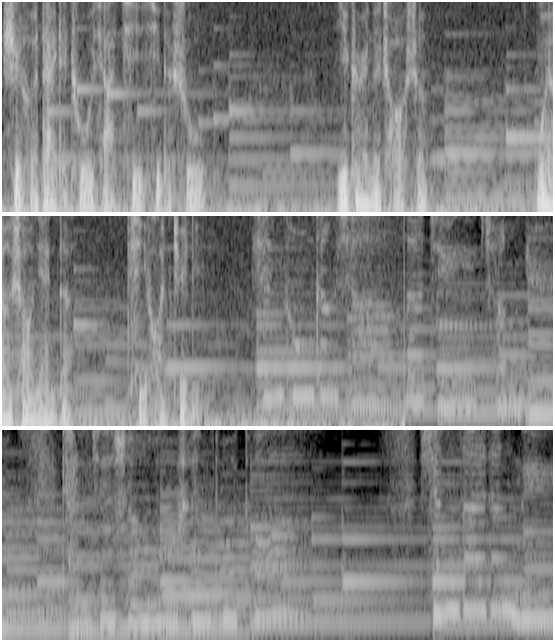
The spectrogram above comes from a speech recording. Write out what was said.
适合带着初夏气息的书。一个人的朝圣，牧羊少年的奇幻之旅。天空刚下了几场雨，看街上路人不多。现在的你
